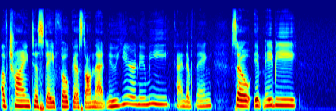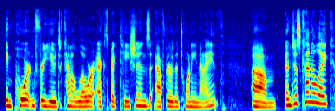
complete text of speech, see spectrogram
of trying to stay focused on that new year, new me kind of thing. So it may be important for you to kind of lower expectations after the 29th um, and just kind of like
